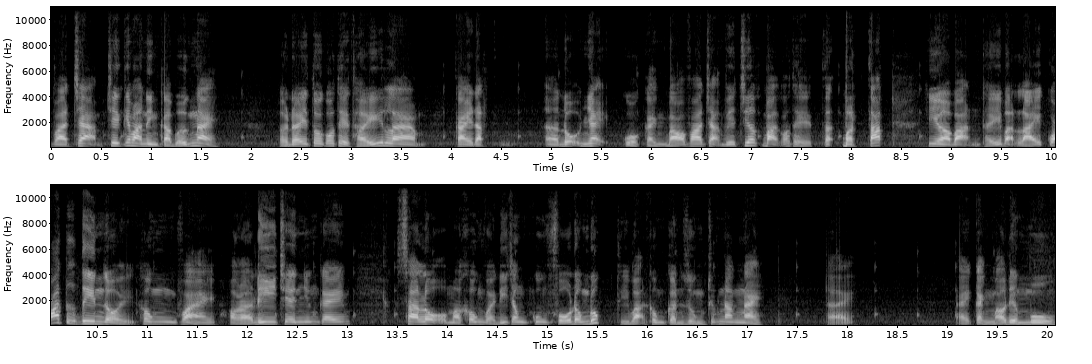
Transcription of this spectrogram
và chạm trên cái màn hình cảm ứng này. Ở đây tôi có thể thấy là cài đặt ờ, độ nhạy của cảnh báo va chạm phía trước, bạn có thể bật tắt. Khi mà bạn thấy bạn lái quá tự tin rồi, không phải, hoặc là đi trên những cái xa lộ mà không phải đi trong cung phố đông đúc, thì bạn không cần dùng chức năng này. Đấy. Đấy, cảnh báo điểm mù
